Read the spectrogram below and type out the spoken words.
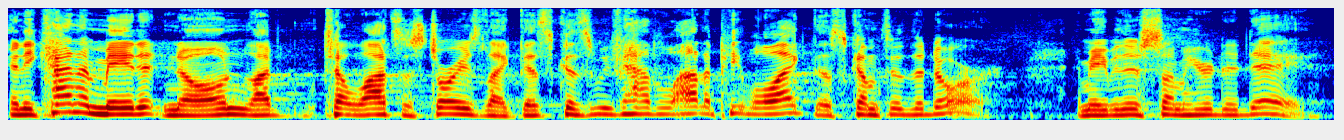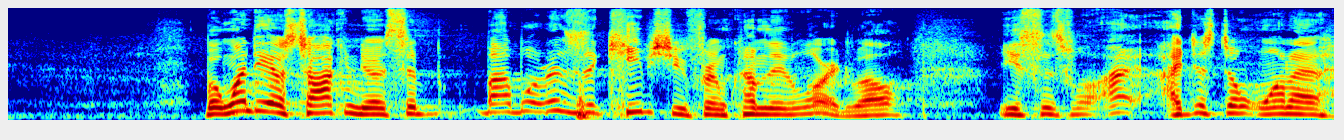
And he kind of made it known. I tell lots of stories like this because we've had a lot of people like this come through the door. And maybe there's some here today. But one day I was talking to him and said, Bob, what is it that keeps you from coming to the Lord? Well, he says, Well, I, I just don't want to,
